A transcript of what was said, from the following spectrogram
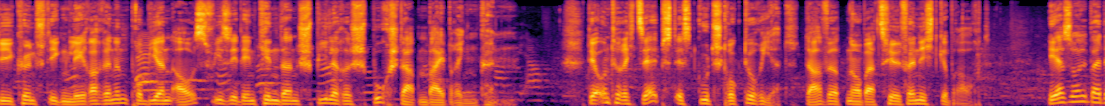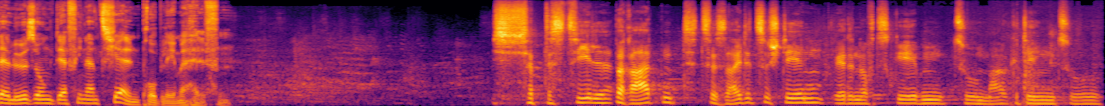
Die künftigen Lehrerinnen probieren aus, wie sie den Kindern spielerisch Buchstaben beibringen können. Der Unterricht selbst ist gut strukturiert, da wird Norberts Hilfe nicht gebraucht. Er soll bei der Lösung der finanziellen Probleme helfen. Ich habe das Ziel, beratend zur Seite zu stehen, ich werde noch geben zu Marketing, zu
